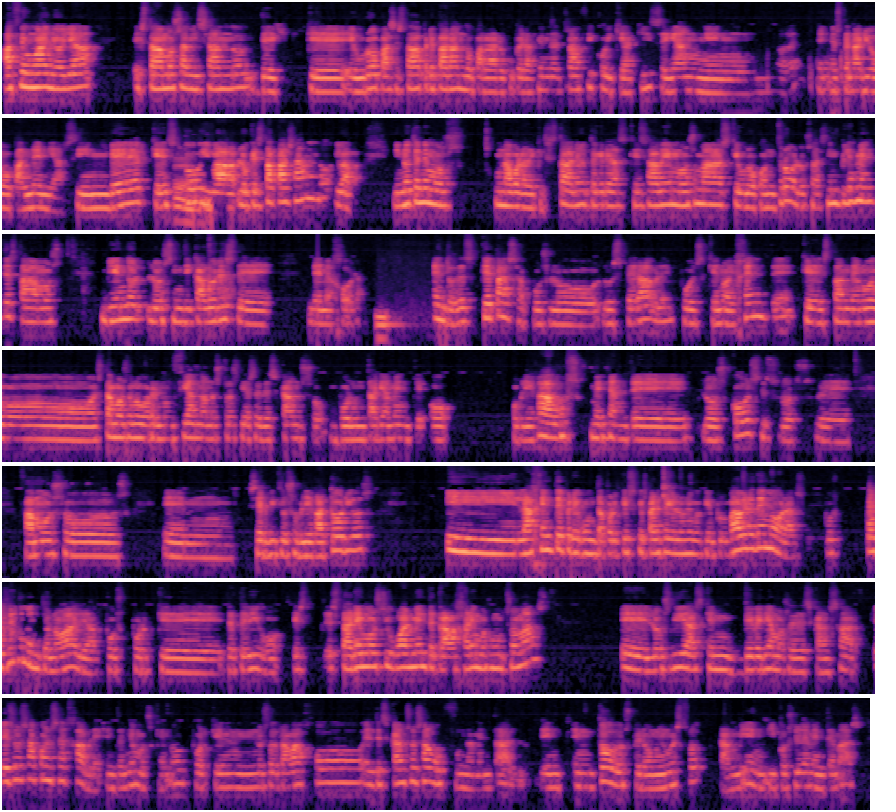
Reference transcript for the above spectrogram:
Hace un año ya estábamos avisando de que Europa se estaba preparando para la recuperación del tráfico y que aquí seguían en, en escenario pandemia, sin ver que esto iba, lo que está pasando iba, y no tenemos una bola de cristal, ¿eh? no te creas que sabemos más que Eurocontrol, o sea, simplemente estábamos viendo los indicadores de, de mejora. Entonces, ¿qué pasa? Pues lo, lo, esperable, pues que no hay gente, que están de nuevo, estamos de nuevo renunciando a nuestros días de descanso voluntariamente o obligados mediante los COS, los eh, famosos eh, servicios obligatorios. Y la gente pregunta, porque es que parece que lo único que va a haber demoras. Pues Posiblemente no haya, pues porque, ya te digo, est estaremos igualmente, trabajaremos mucho más eh, los días que deberíamos de descansar. ¿Eso es aconsejable? Entendemos que no, porque en nuestro trabajo el descanso es algo fundamental, en, en todos, pero en nuestro también y posiblemente más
